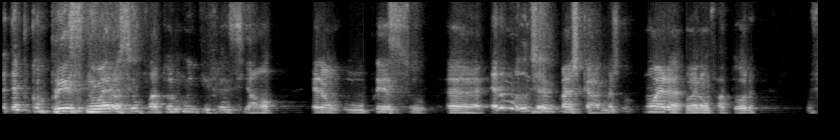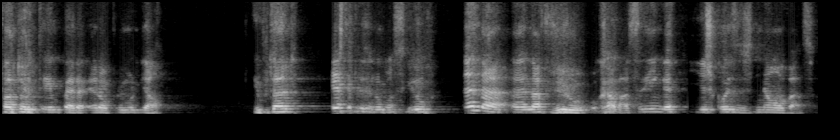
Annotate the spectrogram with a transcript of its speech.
até porque o preço não era assim um fator muito diferencial era o preço uh, era ligeiramente mais caro, mas não era, não era um fator. O fator tempo era, era o primordial. E, portanto, esta empresa não conseguiu, anda, anda a fugir o, o rabo à seringa e as coisas não avançam.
